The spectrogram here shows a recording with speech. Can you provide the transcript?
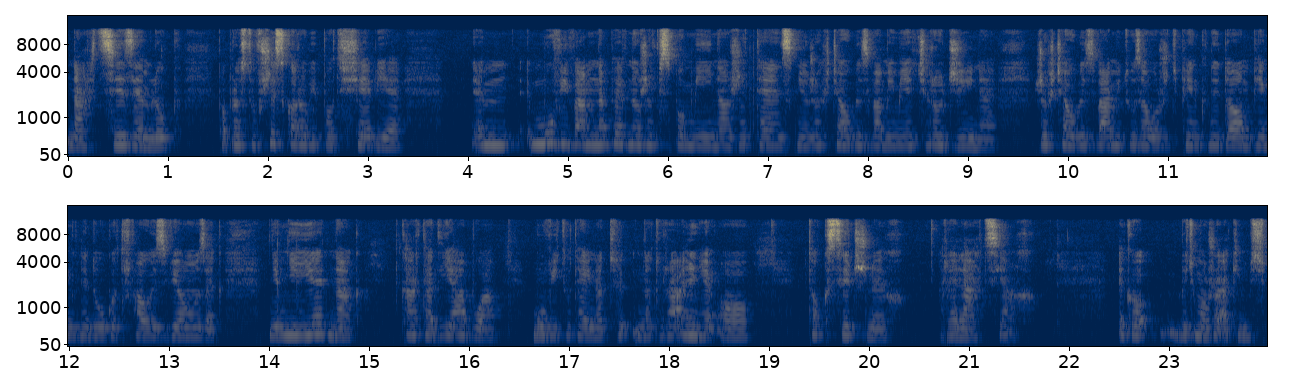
narcyzem lub po prostu wszystko robi pod siebie. Um, mówi Wam na pewno, że wspomina, że tęskni, że chciałby z Wami mieć rodzinę, że chciałby z Wami tu założyć piękny dom, piękny, długotrwały związek. Niemniej jednak karta diabła mówi tutaj nat naturalnie o toksycznych relacjach. Ego, być może jakimś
